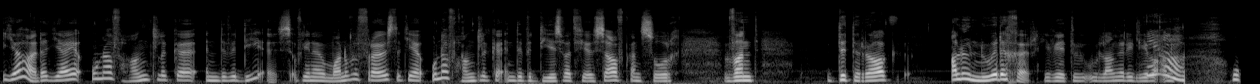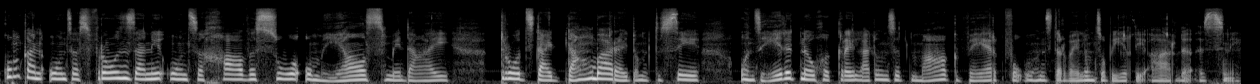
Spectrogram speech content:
ja, dat jy 'n onafhanklike individu is. Of jy nou 'n man of 'n vrou is, dat jy 'n onafhanklike individu is wat vir jouself kan sorg want dit raak al hoe nodiger, jy weet hoe, hoe langer die lewe ja. aan. Hoekom kan ons as vrouens dan nie ons gawes so omhels met daai trots daai dankbaarheid om te sê ons het dit nou gekry laat ons dit maak werk vir ons terwyl ons op hierdie aarde is nie.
